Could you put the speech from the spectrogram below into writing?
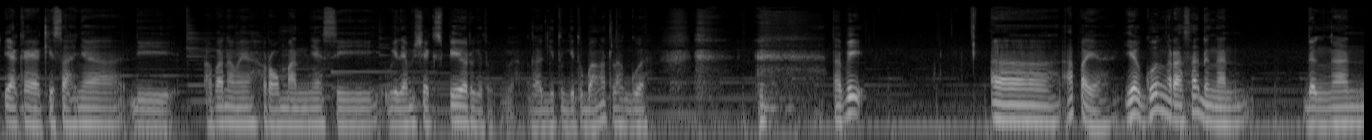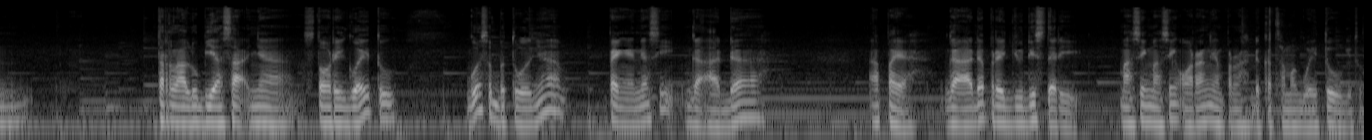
ya kayak kisahnya di apa namanya romannya si William Shakespeare gitu. Nggak gitu-gitu banget lah gue tapi uh, apa ya ya gue ngerasa dengan dengan terlalu biasanya story gue itu gue sebetulnya pengennya sih nggak ada apa ya nggak ada prejudis dari masing-masing orang yang pernah dekat sama gue itu gitu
